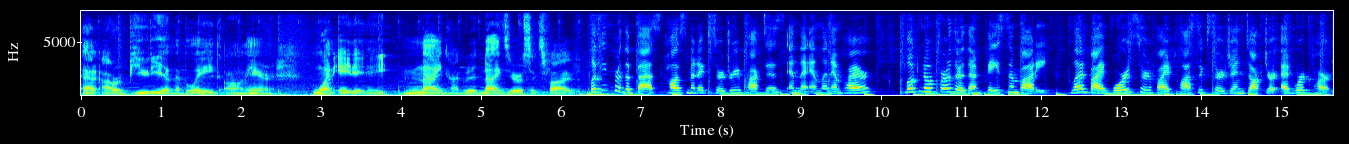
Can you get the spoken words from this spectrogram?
at our Beauty and the Blade on air. 1 888 900 9065. Looking for the best cosmetic surgery practice in the Inland Empire? Look no further than Face and Body, led by board certified plastic surgeon Dr. Edward Park.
